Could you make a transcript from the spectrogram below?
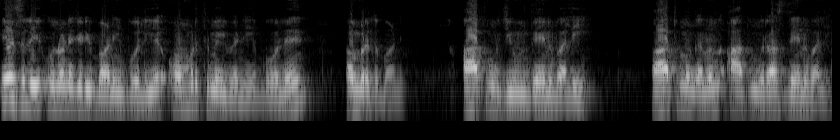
ਇਸ ਲਈ ਉਹਨਾਂ ਨੇ ਜਿਹੜੀ ਬਾਣੀ ਬੋਲੀ ਹੈ, ਉਹ ਅੰਮ੍ਰਿਤਮਈ ਬਣੀ ਹੈ। ਬੋਲੇ ਅੰਮ੍ਰਿਤ ਬਾਣੀ। ਆਤਮਿਕ ਜੀਵਨ ਦੇਣ ਵਾਲੀ, ਆਤਮਿਕ ਆਨੰਦ, ਆਤਮਿਕ ਰਸ ਦੇਣ ਵਾਲੀ।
